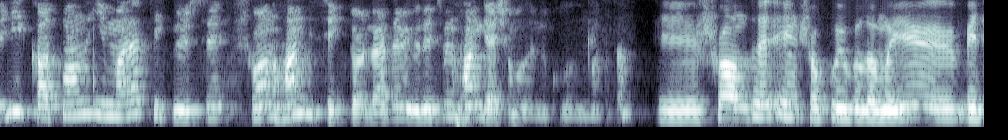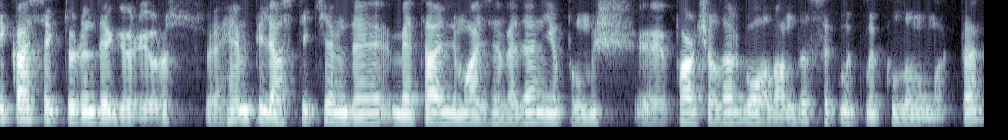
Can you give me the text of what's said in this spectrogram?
Peki katmanlı imalat teknolojisi şu an hangi sektörlerde ve üretimin hangi aşamalarında kullanılmakta? E, şu anda en çok uygulamayı medikal sektöründe görüyoruz. Hem plastik hem de metal malzemeden yapılmış e, parçalar bu alanda sıklıkla kullanılmakta.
